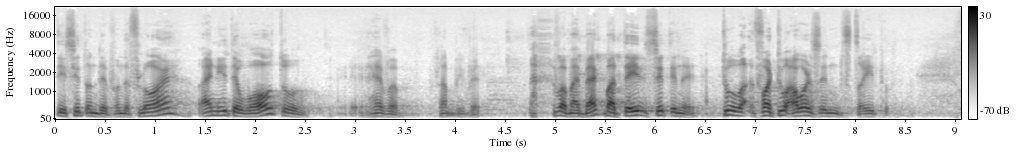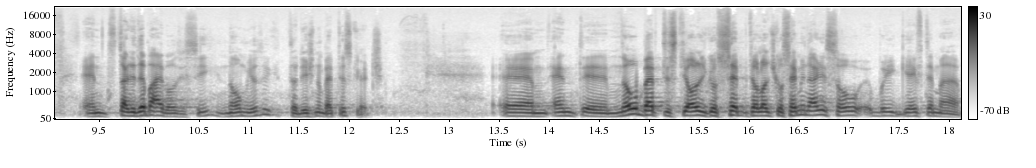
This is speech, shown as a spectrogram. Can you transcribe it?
They sit on the, on the floor. I need a wall to have a, something for my back, but they sit in a two, for two hours in street and study the Bible, you see. No music, traditional Baptist church. Um, and uh, no Baptist theological, sem theological seminary, so we gave them a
